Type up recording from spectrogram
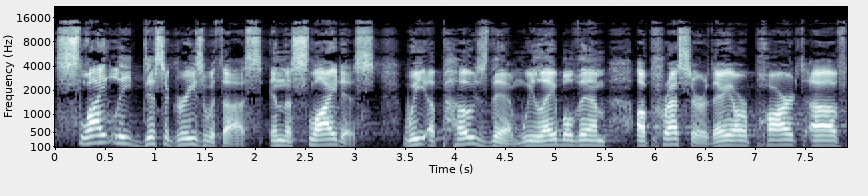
slightly disagrees with us in the slightest, we oppose them. We label them oppressor. They are part of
